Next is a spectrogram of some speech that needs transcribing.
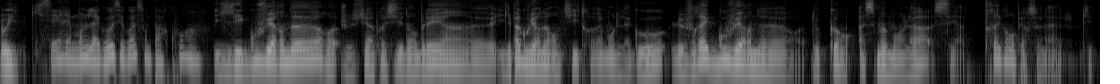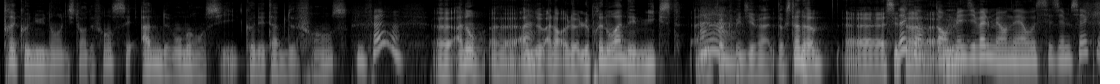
Oui, Qui c'est Raymond de Lago? C'est quoi son parcours? Il est gouverneur, je tiens à préciser d'emblée, hein, euh, il n'est pas gouverneur en titre, Raymond de Lago. Le vrai gouverneur de Caen à ce moment-là, c'est un très grand personnage qui est très connu dans l'histoire de France, c'est Anne de Montmorency, connétable de France. Une femme? Euh, ah non, euh, Anne Ah. de- alors le, le prénom Anne est mixte à Ah. l'époque médiévale, donc c'est un homme. Euh, c'est D'accord, un- attends, oui. médiéval, mais on est au XVIe siècle?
